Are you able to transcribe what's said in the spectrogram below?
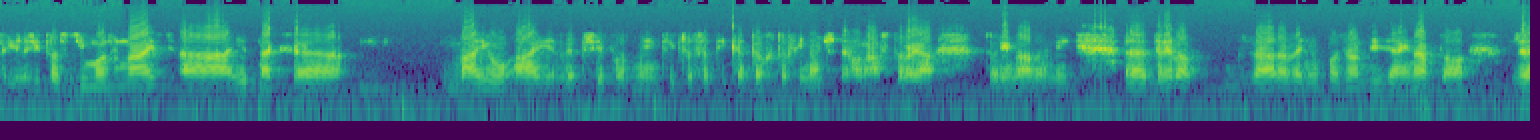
príležitostí môžu nájsť a jednak e, majú aj lepšie podmienky, čo sa týka tohto finančného nástroja, ktorý máme my. E, treba zároveň upozorniť aj na to, že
